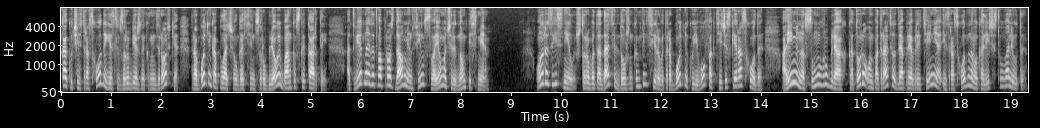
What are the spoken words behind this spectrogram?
Как учесть расходы, если в зарубежной командировке работник оплачивал гостиницу рублевой банковской картой? Ответ на этот вопрос дал Минфин в своем очередном письме. Он разъяснил, что работодатель должен компенсировать работнику его фактические расходы, а именно сумму в рублях, которую он потратил для приобретения израсходованного количества валюты.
